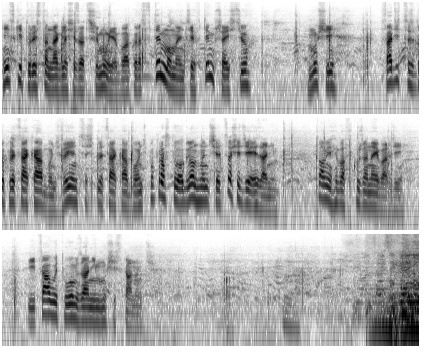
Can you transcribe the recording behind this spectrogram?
chiński turysta nagle się zatrzymuje, bo akurat w tym momencie, w tym przejściu musi wsadzić coś do plecaka, bądź wyjąć coś z plecaka, bądź po prostu oglądnąć się, co się dzieje za nim. To mnie chyba wkurza najbardziej. I cały tłum za nim musi stanąć. zacycheni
